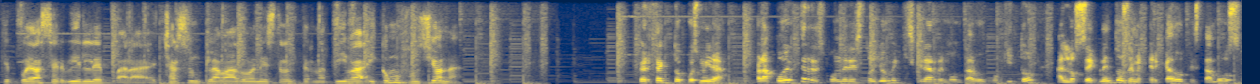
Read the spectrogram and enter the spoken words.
que pueda servirle para echarse un clavado en esta alternativa y cómo funciona? Perfecto, pues mira, para poderte responder esto, yo me quisiera remontar un poquito a los segmentos de mercado que estamos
